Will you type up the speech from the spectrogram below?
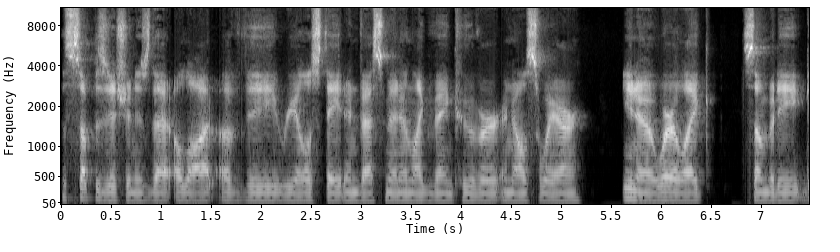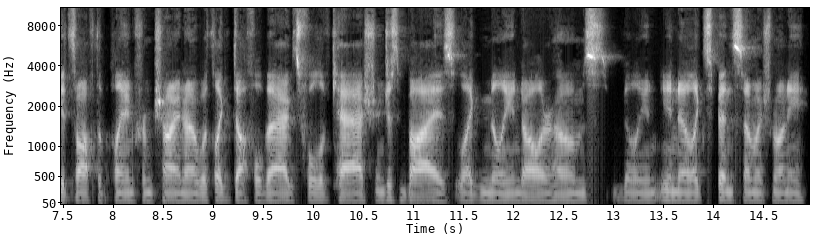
the supposition is that a lot of the real estate investment in like Vancouver and elsewhere, you know, where like somebody gets off the plane from China with like duffel bags full of cash and just buys like million dollar homes, billion, you know, like spends so much money.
